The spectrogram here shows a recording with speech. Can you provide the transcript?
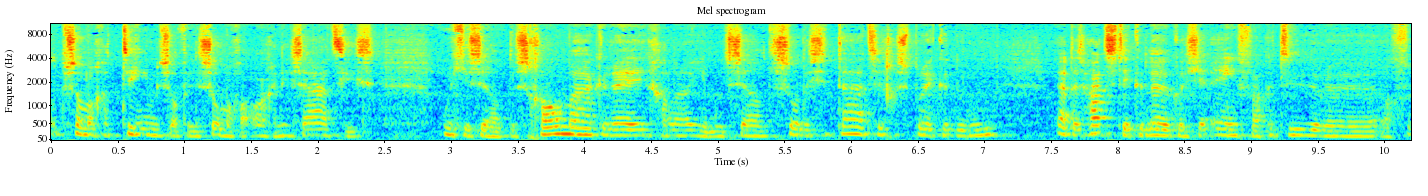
op sommige teams of in sommige organisaties moet je zelf de schoonmaak regelen. Je moet zelf de sollicitatiegesprekken doen. Ja, dat is hartstikke leuk als je één vacature of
